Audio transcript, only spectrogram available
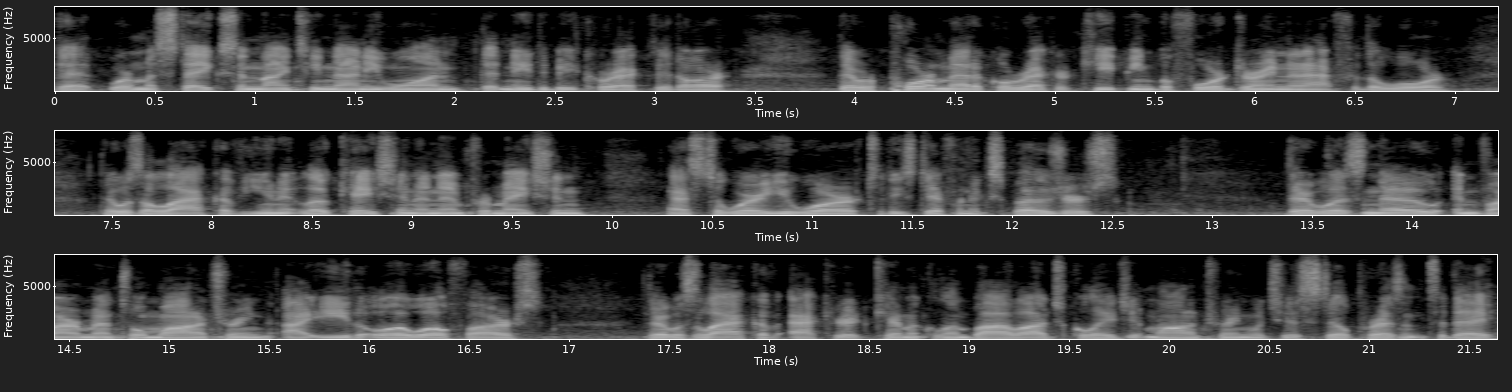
that were mistakes in 1991 that need to be corrected are there were poor medical record keeping before, during, and after the war. There was a lack of unit location and information as to where you were to these different exposures. There was no environmental monitoring, i.e., the oil well fires. There was lack of accurate chemical and biological agent monitoring, which is still present today.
